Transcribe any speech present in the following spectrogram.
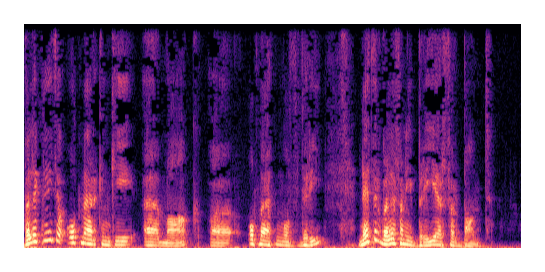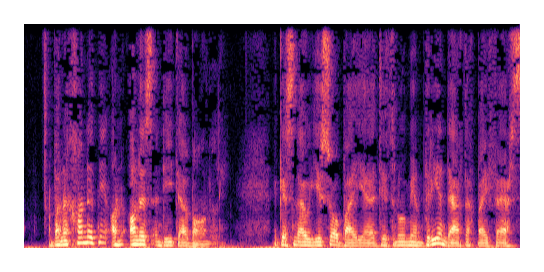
wil ek net 'n opmerkingie uh, maak, 'n uh, opmerking of 3, net ter wille van die breër verband. Want ek gaan dit nie aan alles in detail behandel nie. Ek is nou hierso by uh, Deuteronomium 33 by vers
